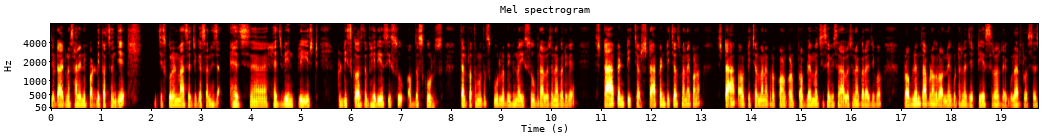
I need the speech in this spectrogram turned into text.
जो डायरेक्टर शालिनी पंडित अच्छा जी the school and mass education has has uh, has been pleased to discuss the various issue of the schools তাহলে প্রথমত স্কুলর বিভিন্ন ইস্যু উপরে আলোচনা করবে staff and teacher staff and teachers মানে কোণ স্টাফ আউ টিচর মানকর কোণ কোণ প্রোবলেম অছি সে বিষয়ে আলোচনা করা যাব প্রোবলেম তো আপনার অনেক গোটা হল জেটিএস র রেগুলার প্রসেস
